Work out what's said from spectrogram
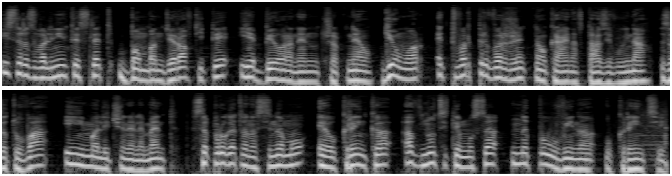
и с развалините след бомбандировките и е бил ранен от шрапнел. Гилмор е твърд привърженик на Украина в тази война. Затова и има личен елемент. Съпругата на сина му е украинка, а внуците му са наполовина украинци.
